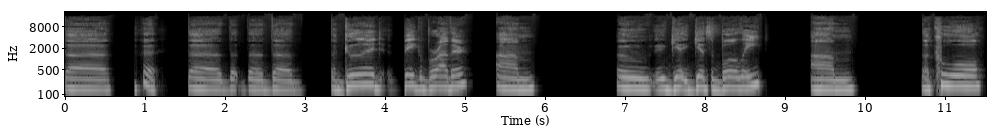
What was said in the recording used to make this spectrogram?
the the the the the the good big brother um who get, gets bullied um the cool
